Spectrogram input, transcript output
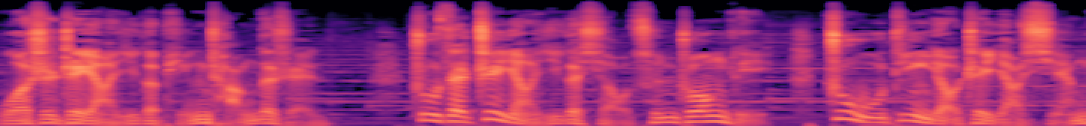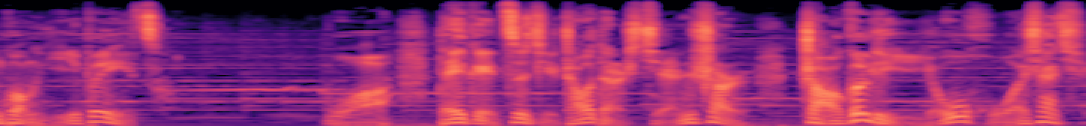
我是这样一个平常的人，住在这样一个小村庄里，注定要这样闲逛一辈子。我得给自己找点闲事儿，找个理由活下去。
